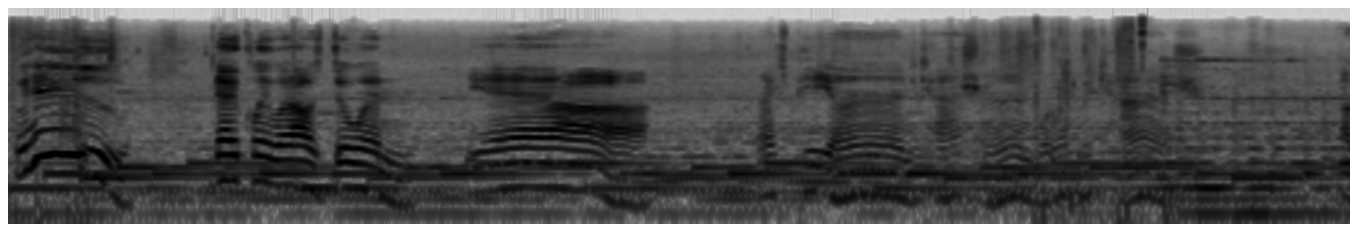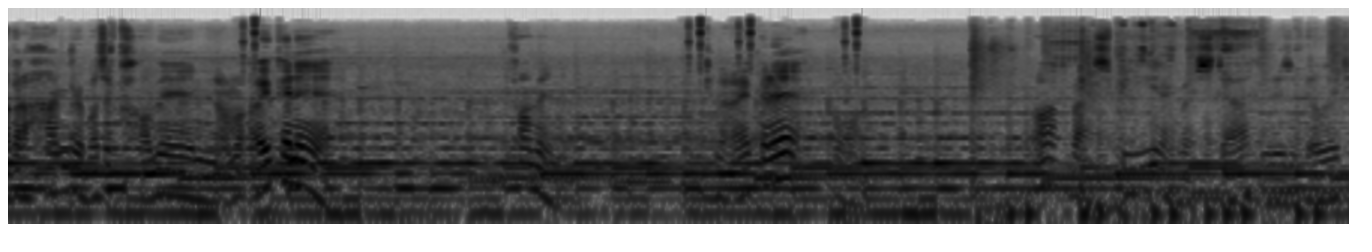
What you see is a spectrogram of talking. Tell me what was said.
Woohoo! No clue what I was doing. Yeah. XP earned, cash earned. What do I do with cash? I got a hundred. What's a common? I'm gonna open it. Common. Can I open it? Oh, it's about speed, I about stealth, visibility.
